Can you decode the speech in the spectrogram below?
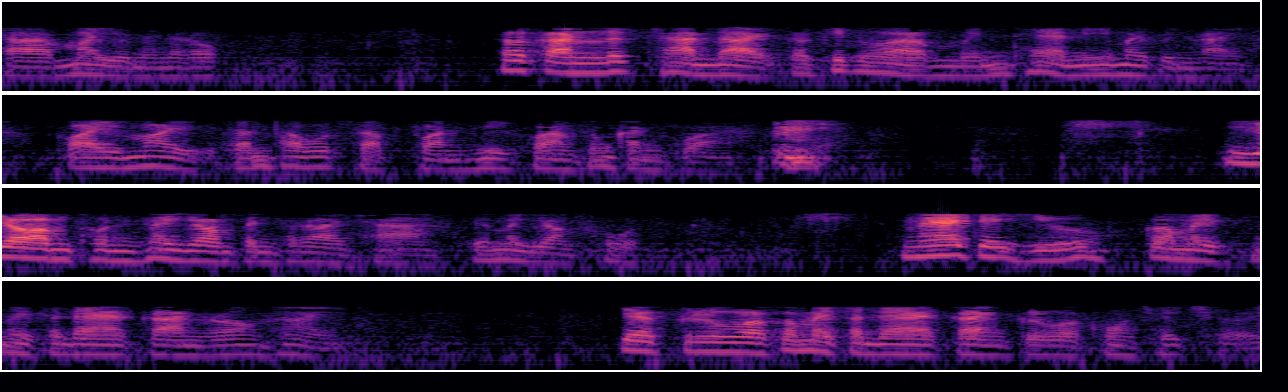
ชาไม่อยู่ในนรกเพราะการลึกชาติได้ก็คิดว่าเหม็นแท่นี้ไม่เป็นไร ไฟไหม้สันทวุฒสับฟันมีความสำคัญกว่า ยอมทนไม่ยอมเป็นพระราชาหรือไม่ยอมพูด แม้จะหิวก็ไม่ไม่แสดงการร้องไห้ จะกลัวก็ไม่แสดงการกลัวคงเฉย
